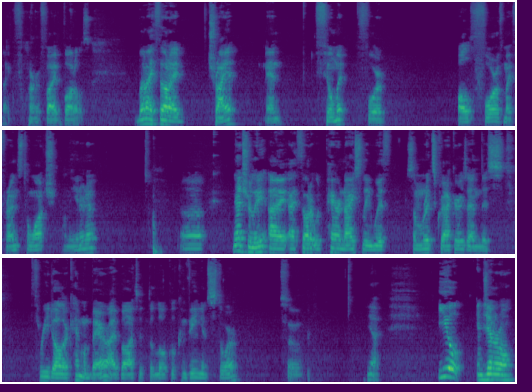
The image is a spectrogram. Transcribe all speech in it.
like four or five bottles. But I thought I'd try it and film it for all four of my friends to watch on the internet. Uh, naturally, I, I thought it would pair nicely with some Ritz crackers and this $3 camembert I bought at the local convenience store. So, yeah. Eel, in general,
